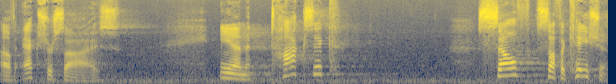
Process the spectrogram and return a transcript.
of exercise in toxic self suffocation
